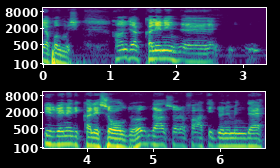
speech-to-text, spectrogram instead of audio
yapılmış. Ancak kalenin bir Venedik kalesi olduğu, daha sonra Fatih döneminde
